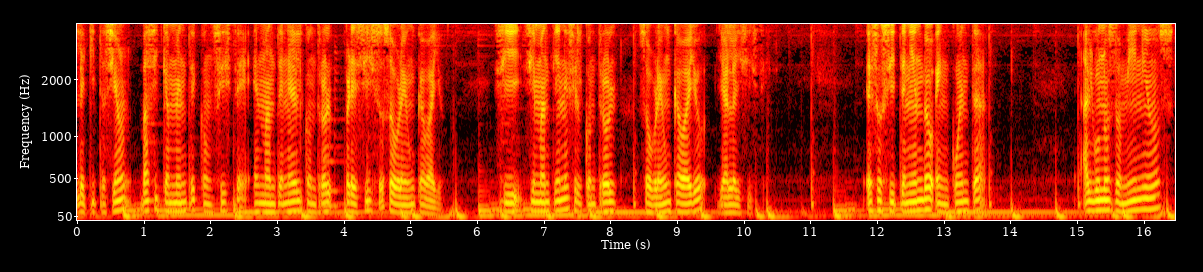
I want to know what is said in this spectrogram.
La equitación básicamente consiste en mantener el control preciso sobre un caballo. Si, si mantienes el control sobre un caballo, ya la hiciste. Eso sí, teniendo en cuenta algunos dominios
